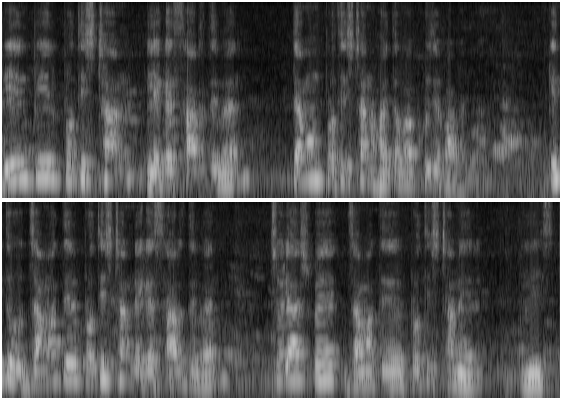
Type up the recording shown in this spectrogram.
বিএনপির প্রতিষ্ঠান লিখে সার্চ দেবেন, তেমন প্রতিষ্ঠান হয়তোবা খুঁজে পাবেন না। কিন্তু জামাতের প্রতিষ্ঠান লিখে সার্চ দেবেন, চলে আসবে জামাতের প্রতিষ্ঠানের লিস্ট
